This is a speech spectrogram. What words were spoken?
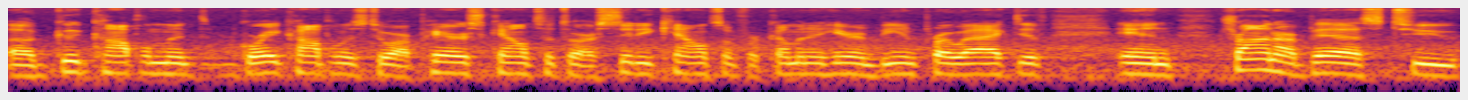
Uh, good compliment, great compliments to our parish council, to our city council for coming in here and being proactive and trying our best to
